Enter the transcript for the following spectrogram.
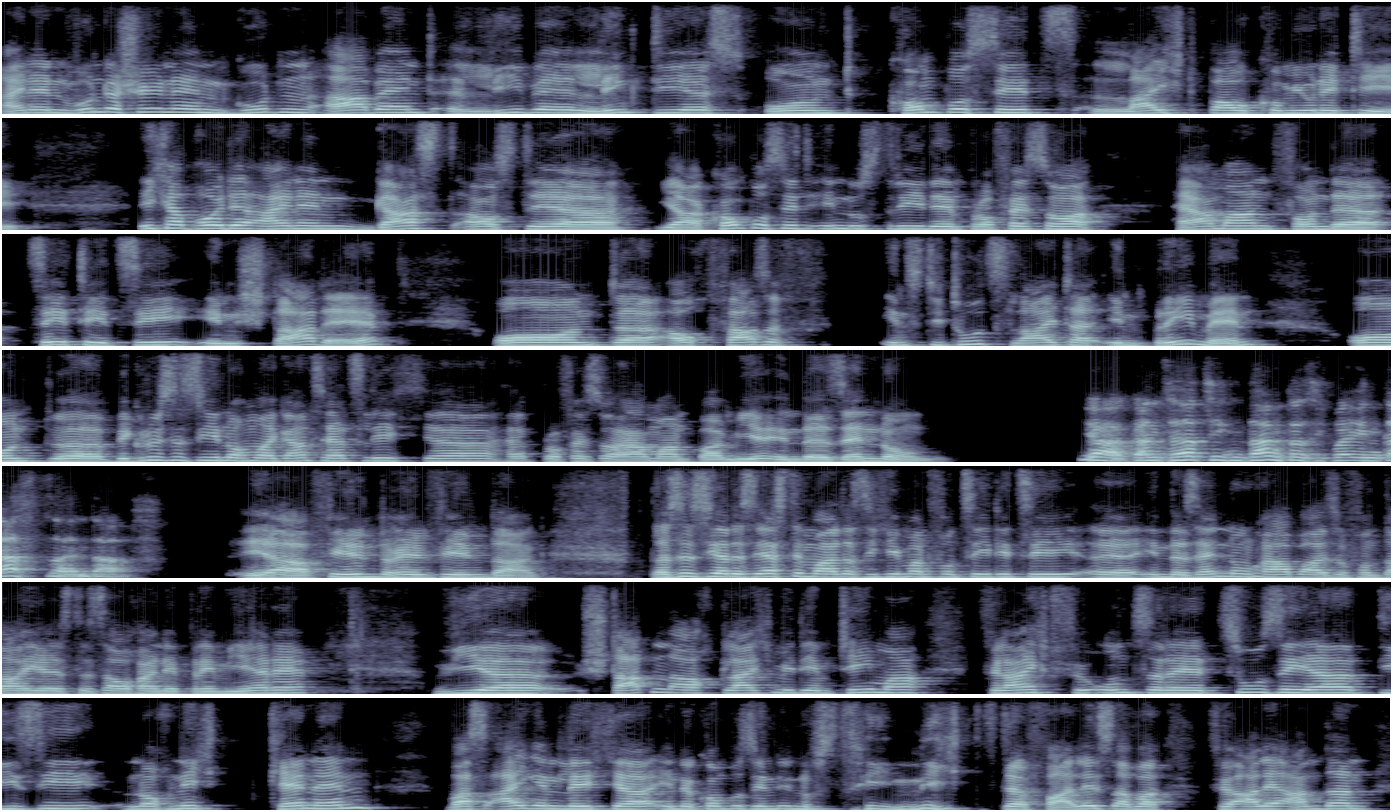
Einen wunderschönen guten Abend, liebe LinkedIrs und Composites Leichtbau Community. Ich habe heute einen Gast aus der ja, Composite-Industrie, den Professor Hermann von der CTC in Stade und äh, auch Phase-Institutsleiter in Bremen. Und äh, begrüße Sie nochmal ganz herzlich, äh, Herr Professor Hermann, bei mir in der Sendung. Ja, ganz herzlichen Dank, dass ich bei Ihnen Gast sein darf. Ja, vielen, vielen, Dank. Das ist ja das erste Mal, dass ich jemand von CDC äh, in der Sendung habe, also von daher ist es auch eine Premiere. Wir starten auch gleich mit dem Thema, vielleicht für unsere Zuseher, die Sie noch nicht kennen, was eigentlich ja in der Kompositindustrie nicht der Fall ist, aber für alle anderen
